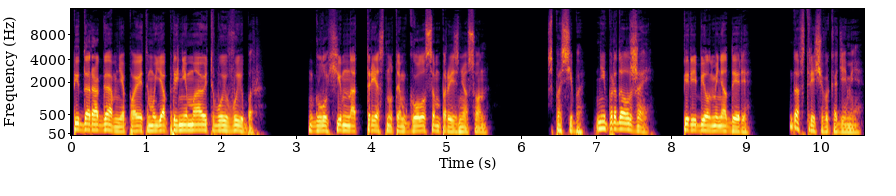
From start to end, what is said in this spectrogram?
Ты дорога мне, поэтому я принимаю твой выбор. Глухим надтреснутым голосом произнес он. Спасибо, не продолжай, перебил меня Дерри. До встречи в академии.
